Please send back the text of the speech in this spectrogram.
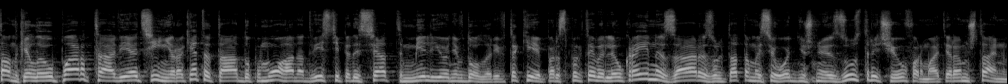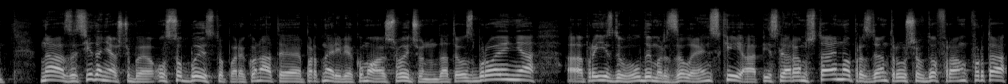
Танки Леопард, авіаційні ракети та допомога на 250 мільйонів доларів. Такі перспективи для України за результатами сьогоднішньої зустрічі у форматі Рамштайн. На засідання, щоб особисто переконати партнерів якомога швидше надати озброєння, приїздив Володимир Зеленський. А після Рамштайну президент рушив до Франкфурта,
